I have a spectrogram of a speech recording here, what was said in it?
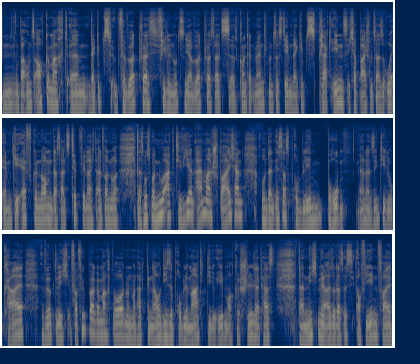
mh, hm, bei uns auch gemacht. Ähm, da gibt es für WordPress, viele nutzen ja WordPress als, als Content Management System, da gibt es Plugins. Ich habe beispielsweise OMGF genommen, das als Tipp vielleicht einfach nur. Das muss man nur aktivieren, einmal speichern und dann ist das Problem behoben. Ja, dann sind die lokal wirklich verfügbar gemacht worden und man hat genau diese Problematik, die du eben auch geschildert hast, dann nicht mehr. Also das ist auf jeden Fall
